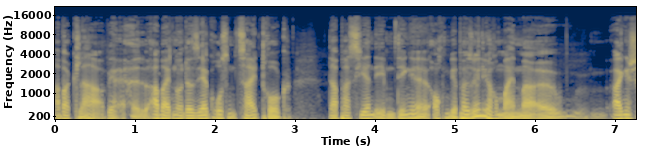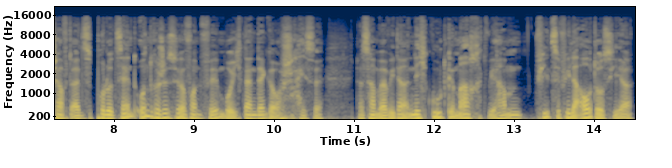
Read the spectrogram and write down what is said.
Aber klar, wir äh, arbeiten unter sehr großem Zeitdruck. Da passieren eben Dinge, auch mir persönlich, auch in meiner äh, Eigenschaft als Produzent und Regisseur von Filmen, wo ich dann denke, oh scheiße, das haben wir wieder nicht gut gemacht. Wir haben viel zu viele Autos hier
